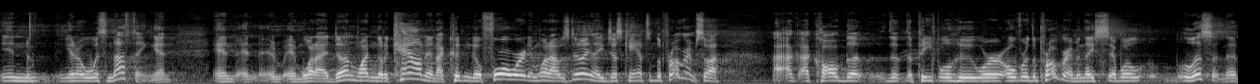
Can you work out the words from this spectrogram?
in you know with nothing and and, and, and what I'd done wasn't going to count, and I couldn't go forward in what I was doing. They just canceled the program. So I, I, I called the, the, the, people who were over the program, and they said, Well, listen, the,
